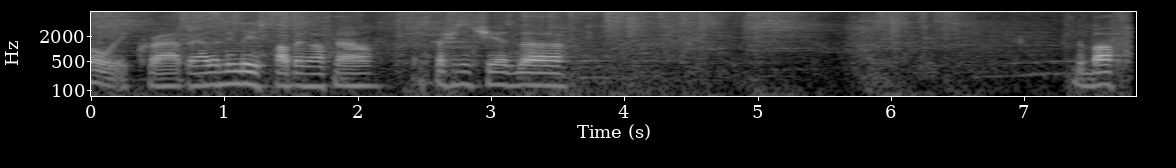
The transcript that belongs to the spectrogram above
Holy crap, yeah, the Nidalee is popping off now. Especially since she has the... the buff.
